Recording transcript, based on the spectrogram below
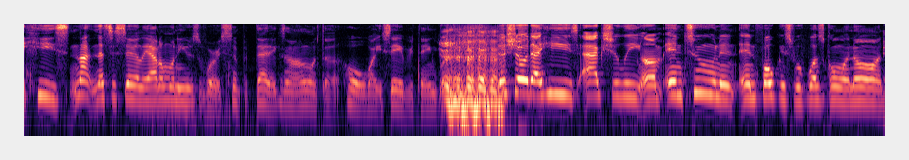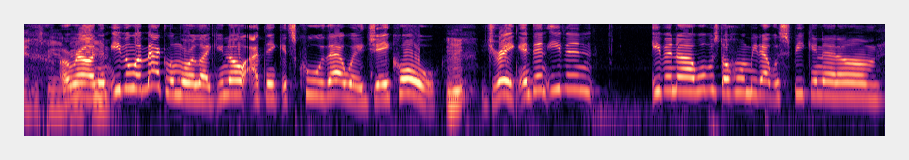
he's not necessarily. I don't want to use the word sympathetic because I don't want the whole white savior thing, but to show that he's actually um, in tune and, and focused with what's going on And his fan base, around him. Even with Macklemore, like you know, I think it's cool that way. J Cole, Mm-hmm. Drake, and then even even uh, what was the homie that was speaking at um.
